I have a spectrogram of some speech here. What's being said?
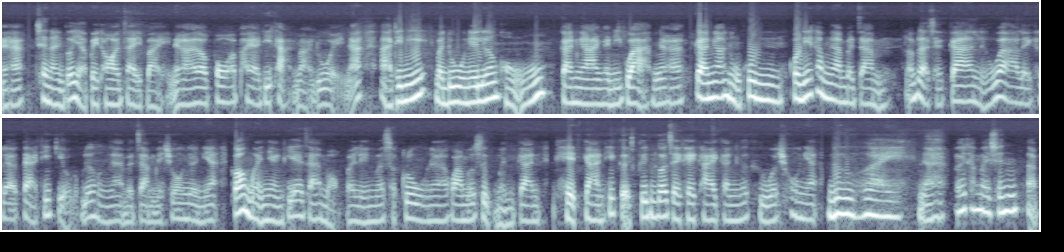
นะคะฉะนั้นก็อย่าไปท้อใจไปนะคะแล้วเพราะว่าภัยอธิษฐานมาด้วยนะอะทีนี้มาดูในเรื่องของการงานกันดีกว่านะคะการงานของคุณคนที่ทำงานประจำรับราชการหรือว่าอะไรก็แล้วแต่ที่เกี่ยวกับเรื่องของงานประจำในช่วงเดือนนี้ก็เหมือนอย่างที่อาจารย์บอกไปเลยเมื่อสักครู่นะคะความรู้สึกเหมือนกันเหตุการณ์ที่เกิดขึ้นก็จะคล้าย ๆ กันก็คือว่าช่วงเนี้ยเหนื่อยนะเอ้ยทำไมฉันแบบ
